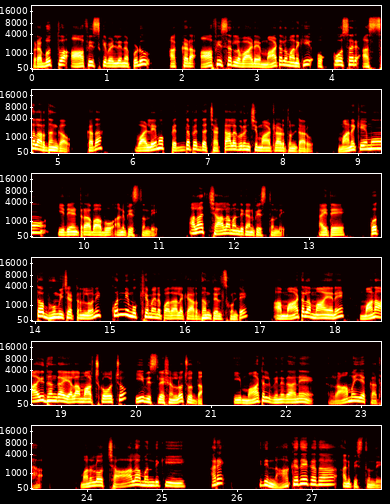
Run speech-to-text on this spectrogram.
ప్రభుత్వ ఆఫీస్కి వెళ్ళినప్పుడు అక్కడ ఆఫీసర్లు వాడే మాటలు మనకి ఒక్కోసారి అస్సలు అర్థం కావు కదా? వాళ్ళేమో పెద్ద పెద్ద చట్టాల గురించి మాట్లాడుతుంటారు. మనకేమో ఇదేంట్రా బాబు అనిపిస్తుంది. అలా చాలామంది కనిపిస్తుంది అయితే కొత్త భూమి చట్టంలోని కొన్ని ముఖ్యమైన పదాలకి అర్థం తెలుసుకుంటే ఆ మాటల మాయనే మన ఆయుధంగా ఎలా మార్చుకోవచ్చో ఈ విశ్లేషణలో చూద్దాం. ఈ మాటలు వినగానే రామయ్య కథ మనలో చాలామందికి అరే ఇది నాకదే కదా అనిపిస్తుంది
